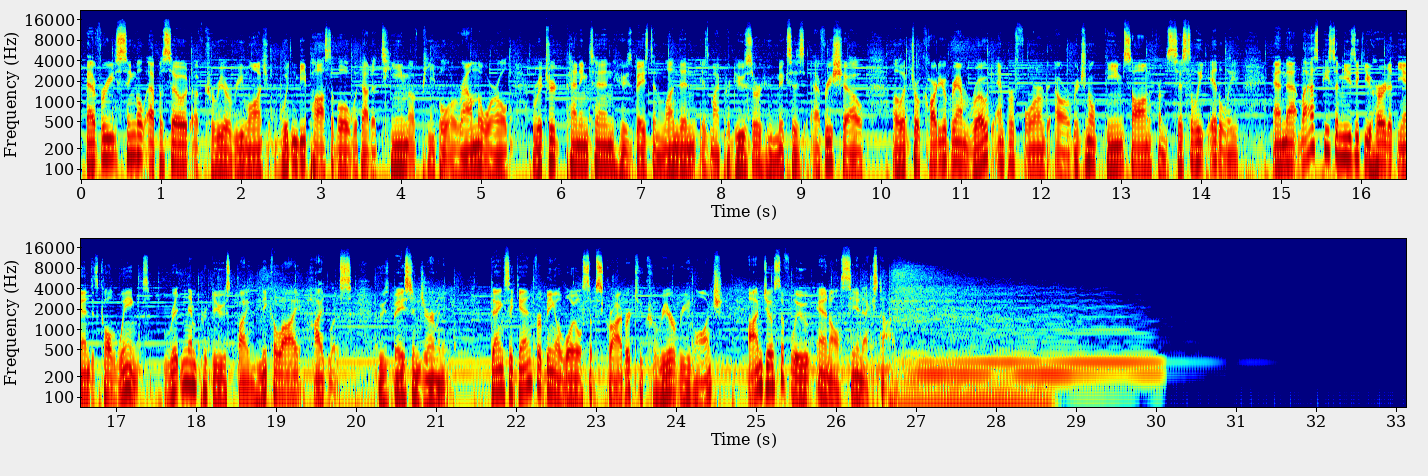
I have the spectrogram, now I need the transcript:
Every single episode of Career Relaunch wouldn't be possible without a team of people around the world. Richard Pennington, who's based in London, is my producer who mixes every show. Electrocardiogram wrote and performed our original theme song from Sicily, Italy. And that last piece of music you heard at the end is called Wings, written and produced by Nicolai Heidlas, who's based in Germany. Thanks again for being a loyal subscriber to Career Relaunch. I'm Joseph Liu, and I'll see you next time.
